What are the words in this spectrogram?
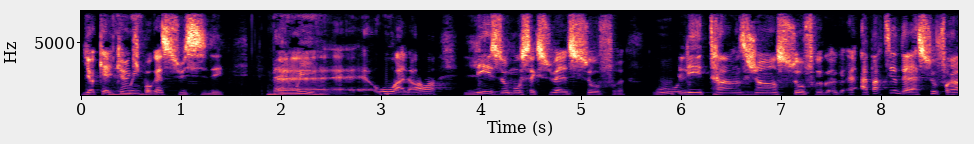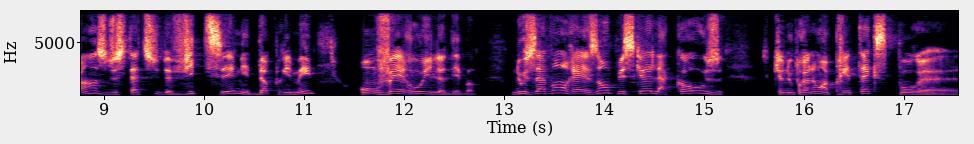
il y a quelqu'un qui pourrait se suicider. Ben oui. Euh, ou alors, les homosexuels souffrent, ou les transgenres souffrent. À partir de la souffrance, du statut de victime et d'opprimé, on verrouille le débat. Nous avons raison puisque la cause que nous prenons en prétexte pour euh,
